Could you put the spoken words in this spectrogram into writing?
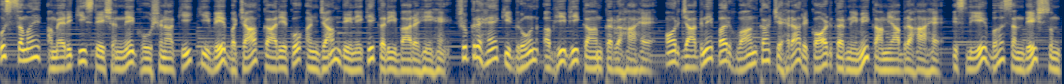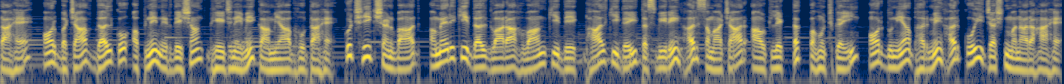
उस समय अमेरिकी स्टेशन ने घोषणा की कि वे बचाव कार्य को अंजाम देने के करीब आ रहे हैं। शुक्र है कि ड्रोन अभी भी काम कर रहा है और जागने पर वांग का चेहरा रिकॉर्ड करने में कामयाब रहा है इसलिए वह संदेश सुनता है और बचाव दल को अपने निर्देशांक भेजने में कामयाब होता है। कुछ ही क्षण बाद अमेरिकी दल द्वारा हवांग की देखभाल की गई तस्वीरें हर समाचार आउटलेट तक पहुँच गईं और दुनिया भर में हर कोई जश्न मना रहा है।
